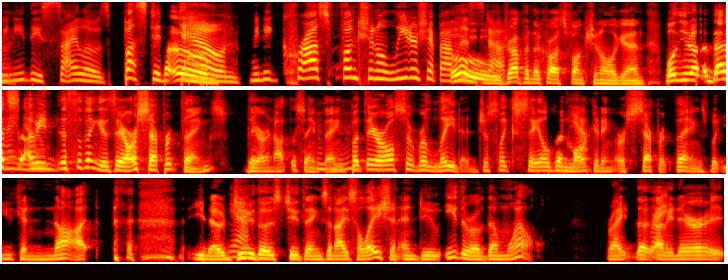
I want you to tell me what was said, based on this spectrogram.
we need these silos busted down. We need cross-functional leadership on Ooh, this stuff. Dropping the cross-functional again. Well, you know, that's I, know. I, mean, that's the thing is they are separate things. They are not the same mm-hmm. thing, but they are also related. Just like sales and yeah. marketing are separate things, but you cannot, you know, yeah. do those two things in isolation and do either of them well right? The, right. I mean, they're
